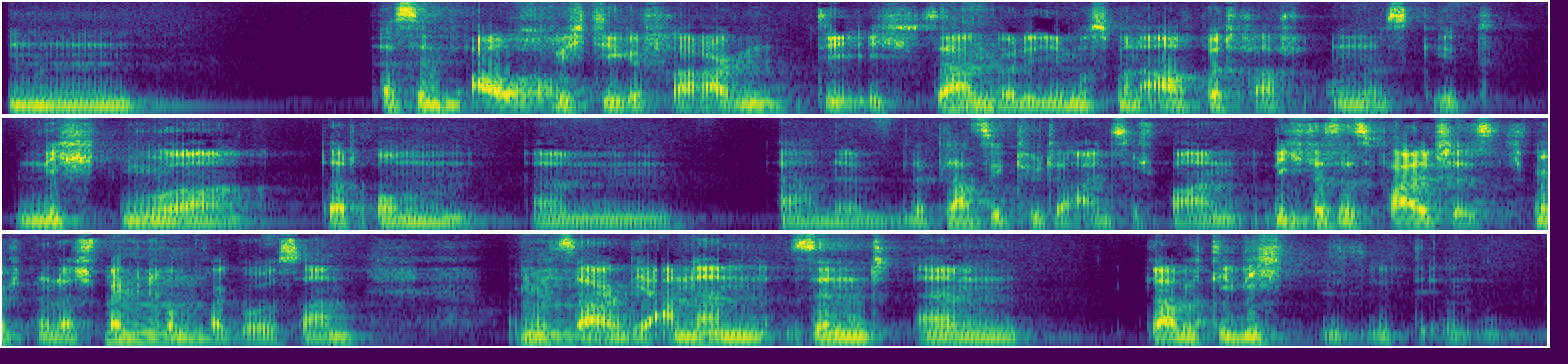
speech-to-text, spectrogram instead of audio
mm, das sind auch wichtige Fragen, die ich sagen mhm. würde, die muss man auch betrachten. Es geht nicht nur darum, ähm, ja, eine, eine Plastiktüte einzusparen. Nicht, dass es falsch ist. Ich möchte nur das Spektrum mhm. vergrößern und mhm. sagen, die anderen sind, ähm, glaube ich, die wichtigen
